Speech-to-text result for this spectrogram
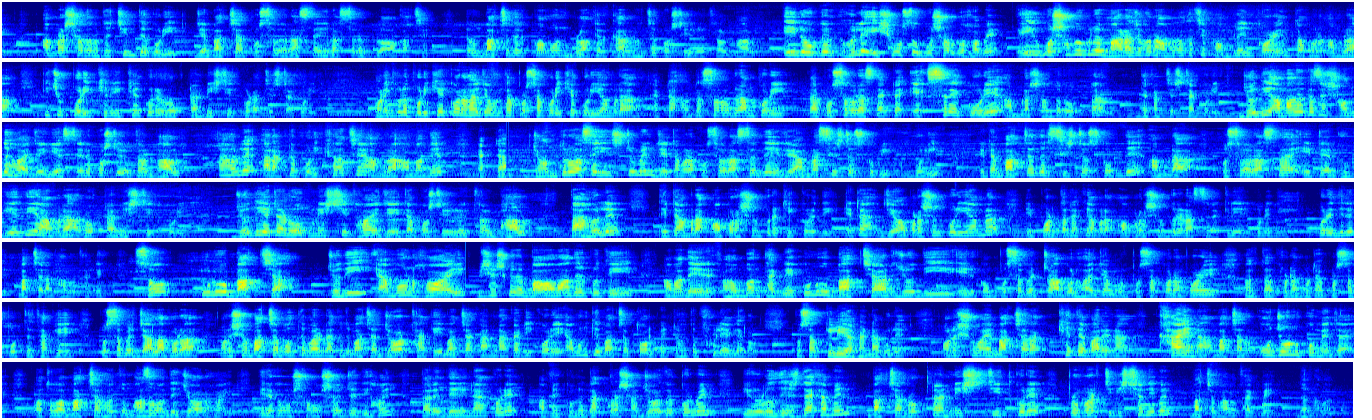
আমরা সাধারণত চিন্তা করি যে বাচ্চার প্রস্রাবের রাস্তায় রাস্তার ব্লক আছে এবং বাচ্চাদের কমন ব্লকের কারণ হচ্ছে পোস্টেরিয়রাল ভালো এই রোগের হলে এই সমস্ত উপসর্গ হবে। এই উপসর্গগুলো মারা যখন আমাদের কাছে কমপ্লেন করেন, তখন আমরা কিছু পরীক্ষা নিরীক্ষা করে রোগটা নিশ্চিত করার চেষ্টা করি। অনেকগুলো পরীক্ষা করা হয়, যেমন তার প্রস্রাব পরীক্ষা করি আমরা, একটা আল্ট্রাসনোগ্রাম করি, তার প্রস্রাবের রাস্তায় একটা এক্স রে করে আমরা সাধারণত রোগটা দেখার চেষ্টা করি। যদি আমাদের কাছে সন্দেহ হয় যে, ইয়েস, এটা পোস্টিরিয়র ভাল্ভ তাহলে আর একটা পরীক্ষা আছে, আমরা আমাদের একটা যন্ত্র আছে ইনস্ট্রুমেন্ট যেটা আমরা প্রস্রাবের রাস্তা দিয়ে যে আমরা সিস্টোস্কোপি বলি, এটা বাচ্চাদের সিস্টোস্কোপ দিয়ে আমরা প্রস্রাবের রাস্তায় এটা ঢুকিয়ে দিয়ে আমরা রোগটা নিশ্চিত করি। যদি এটা রোগ নিশ্চিত হয় যে এটা পোস্টিরিয়র ভাল্ভ তাহলে এটা আমরা অপারেশন করে ঠিক করে দিই। এটা যে অপারেশন করি আমরা এই পর্দাটাকে আমরা অপারেশন করে রাস্তাটা ক্লিয়ার করে দিই। করে দিলে বাচ্চারা ভালো থাকে। সো কোনো বাচ্চা যদি এমন হয়, বিশেষ করে বাবা মাদের প্রতি আমাদের আহ্বান থাকবে, কোনো বাচ্চার যদি এরকম প্রস্রাবের ট্রাবল হয়, যেমন প্রস্রাব করার পরে হয়তো তার ফোটা ফোটা প্রস্রাব পড়তে থাকে, প্রস্রাবের জ্বালা পড়া, অনেক সময় বাচ্চা বলতে পারে না, কিন্তু বাচ্চার জ্বর থাকে, বাচ্চা কান্নাকাটি করে, এমনকি বাচ্চার তলপেটটা হয়তো ফুলে গেল, প্রস্রাব ক্লিয়ার হয় না বলে। অনেক সময় বাচ্চারা খেতে পারে না, খায় না, বাচ্চার ওজন কমে যায়, অথবা বাচ্চার হয়তো মাঝে মাঝে জ্বর হয়। এরকম সমস্যা যদি হয়, তাহলে দেরি না করে আপনি কোনো ডাক্তারের সাথে যোগাযোগ করবেন ইউরোলজিস্ট দেখাবেন, বাচ্চার রোগটা নিশ্চিত করে প্রপার চিকিৎসা নেবেন। বাচ্চা ভালো থাকবে। ধন্যবাদ।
